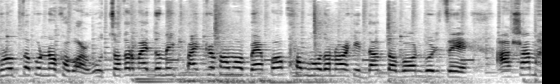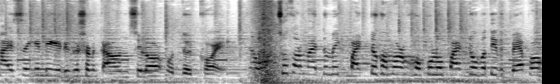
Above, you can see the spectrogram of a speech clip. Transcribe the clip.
গুৰুত্বপূৰ্ণ খবৰ। উচ্চতৰ মাধ্যমিক পাঠ্যক্ৰমৰ ব্যাপক সংশোধনৰ সিদ্ধান্ত গ্ৰহণ কৰিছে আছাম হাই ছেকেণ্ডেৰী এডুকেশ্যন কাউন্সিলৰ অধ্যক্ষই। উচ্চতৰ মাধ্যমিক পাঠ্যক্ৰমৰ সকলো পাঠ্যপুথিত ব্যাপক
